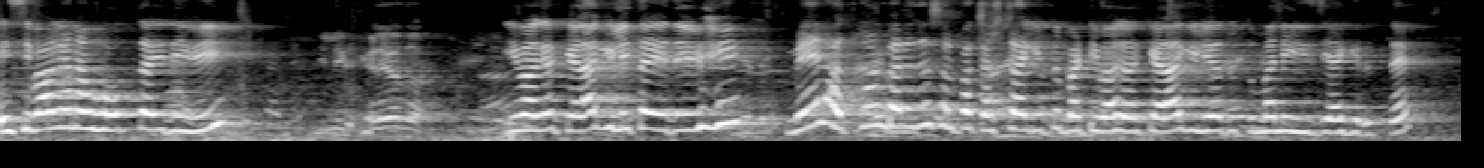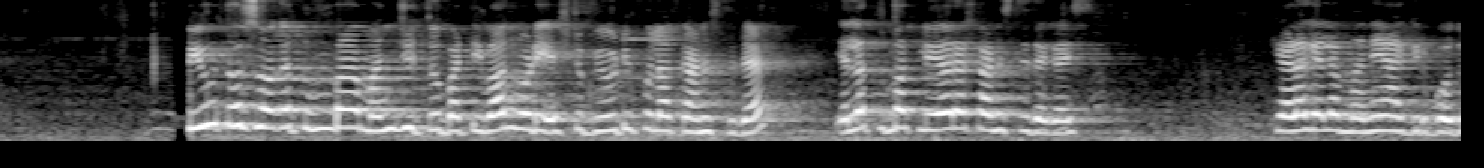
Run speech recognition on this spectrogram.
ಗೈಸ್ ಇವಾಗ ನಾವು ಹೋಗ್ತಾ ಇದ್ದೀವಿ. ಇವಾಗ ಕೆಳಗೆ ಇಳಿತಾ ಇದ್ದೀವಿ. ಮೇಲೆ ಹತ್ಕೊಂಡು ಬರೋದು ಸ್ವಲ್ಪ ಕಷ್ಟ ಆಗಿತ್ತು ಬಟ್ ಇವಾಗ ಕೆಳಗೆ ಇಳಿಯೋದು ತುಂಬಾ ಈಸಿಯಾಗಿರುತ್ತೆ ವ್ಯೂ ತೋರಿಸುವಾಗ ತುಂಬ ಮಂಜಿತ್ತು ಬಟ್ ಇವಾಗ ನೋಡಿ ಎಷ್ಟು ಬ್ಯೂಟಿಫುಲ್ ಆಗಿ ಕಾಣಿಸ್ತಿದೆ. ಎಲ್ಲ ತುಂಬ ಕ್ಲಿಯರ್ ಆಗಿ ಕಾಣಿಸ್ತಿದೆ ಗೈಸ್ ಕೆಳಗೆಲ್ಲ ಮನೆ ಆಗಿರ್ಬೋದು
